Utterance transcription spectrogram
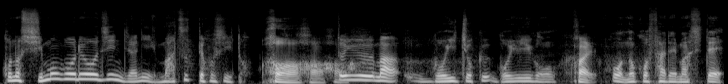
この下五稜神社に祀ってほしいとはあはあはあ。という、まあ、ご遺直、ご遺言はい。を残されまして、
